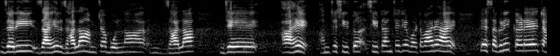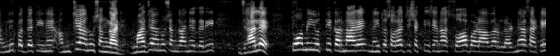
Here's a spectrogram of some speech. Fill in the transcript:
जरी जाहीर झाला आमच्या बोलणं झाला जे आहे आमचे सीट सीटांचे जे वटवारे आहे ते सगळीकडे चांगली पद्धतीने आमच्या अनुषंगाने माझ्या अनुषंगाने जरी झाले तो आम्ही युती करणार आहे नाही तर स्वराज्य शक्ती सेना स्वबळावर लढण्यासाठी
